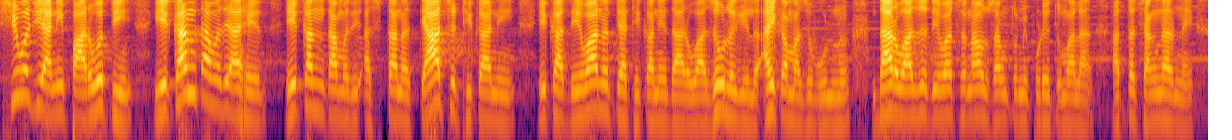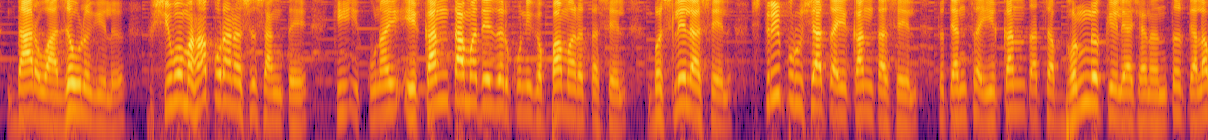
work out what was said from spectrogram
शिवजी आणि पार्वती एकांतामध्ये आहेत. एकांतामध्ये असताना त्याच ठिकाणी एका देवानं त्या ठिकाणी दार वाजवलं गेलं. ऐका माझं बोलणं. दार वाज देवाचं नाव सांगतो मी पुढे तुम्हाला. आत्ता सांगणार नाही. दार वाजवलं गेलं. शिवमहापुराण असं सांगते की कुणाही एकांतामध्ये जर कुणी गप्पा मारत असेल बसलेला असेल स्त्री पुरुषाचा एकांत असेल तर त्यांचा एकांताचा भंग केल्याच्यानंतर त्याला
